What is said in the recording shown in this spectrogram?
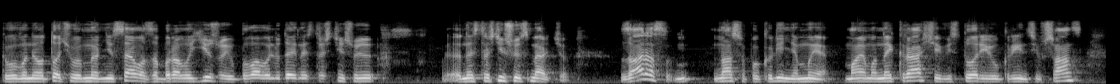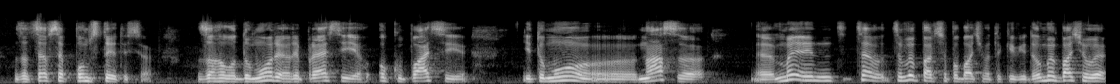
коли вони оточували мирні села, забирали їжу і вбивали людей найстрашнішою, е, найстрашнішою смертю. Зараз наше покоління, ми маємо найкращий в історії українців шанс за це все помститися. За голодомори, репресії, окупації. І тому е, нас. е, Ми це, це ви перше побачили таке відео. Ми бачили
